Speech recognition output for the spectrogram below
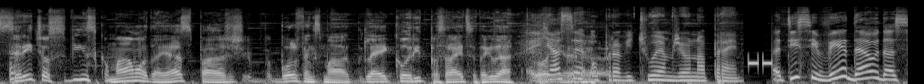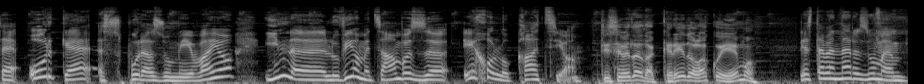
Srečo svinsko imamo, da jaz pa Bolfeng smo, gledaj, korit pa srajce. Da, Jaz se opravičujem že vnaprej. Ti si vedel, da se orke sporazumevajo in uh, lovijo med sabo z eholokacijo. Ti si vedel, da kredo lahko jemo? Jaz tebe ne razumem.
